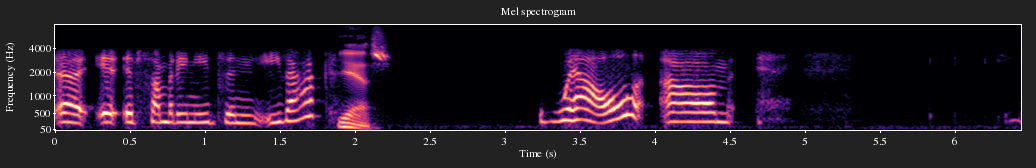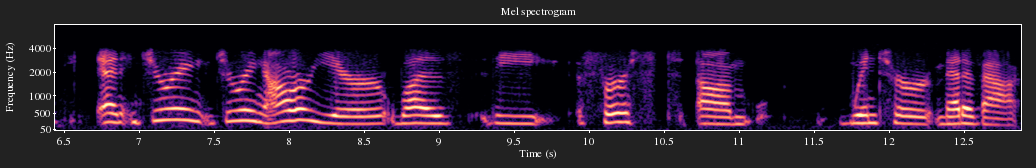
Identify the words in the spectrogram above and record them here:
Uh, if somebody needs an evac, Yes. Well, um, and during during our year was the first um, winter medevac,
